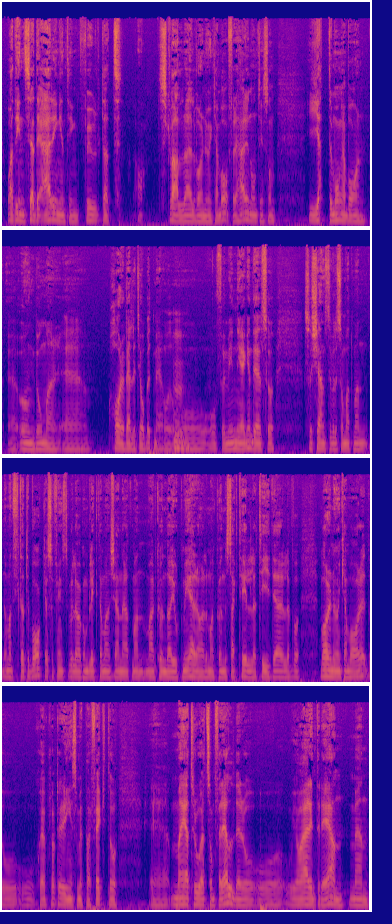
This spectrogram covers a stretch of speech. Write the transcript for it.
och att inse att det är ingenting fult att ja, skvallra eller vad det nu kan vara. För det här är någonting som jättemånga barn Eh, och ungdomar eh, har det väldigt jobbigt med. Och, mm. och, och, för min egen del så, så känns det väl som att man, när man tittar tillbaka så finns det väl ögonblick där man känner att man, man kunde ha gjort mer eller man kunde sagt till tidigare eller vad, vad det nu än kan vara. Och, och självklart är det ingen som är perfekt. Och, eh, men jag tror att som förälder och, och, och, jag är inte det än men,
